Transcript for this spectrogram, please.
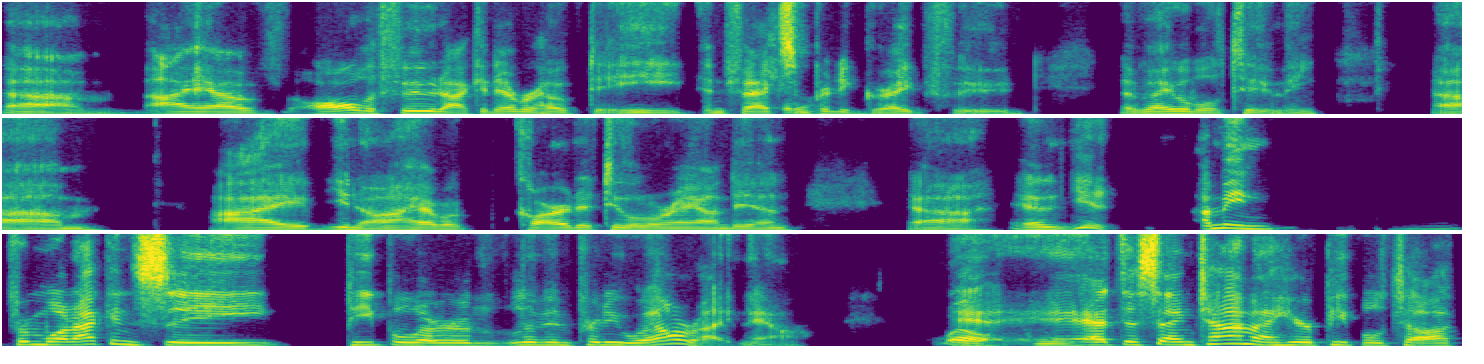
Yeah. Um, I have all the food I could ever hope to eat. In fact, sure. some pretty great food available to me. Um, I, you know, I have a car to tool around in. Uh, and you, I mean, from what I can see, people are living pretty well right now. Well, at the same time, I hear people talk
